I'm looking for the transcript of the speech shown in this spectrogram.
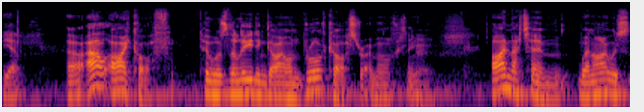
yeah Uh, Al Eicoff, who was the leading guy on broadcast right marketing, Mm. I met him when I was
